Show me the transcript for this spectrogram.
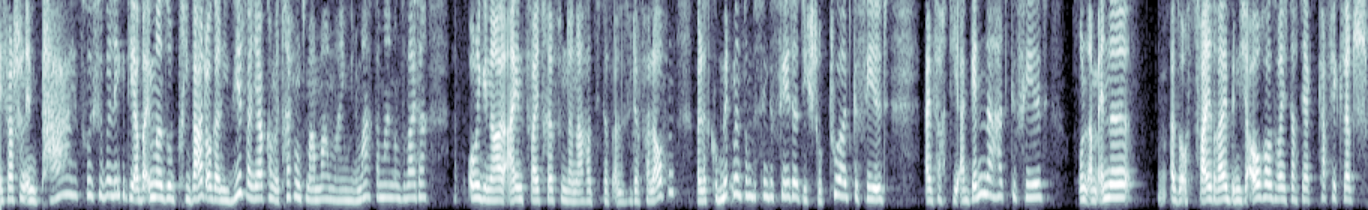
ich war schon in ein paar, jetzt wo ich es überlege, die aber immer so privat organisiert waren. Ja, komm, wir treffen uns mal, machen mal irgendwie eine Mastermind und so weiter. Original ein, zwei Treffen, danach hat sich das alles wieder verlaufen, weil das Commitment so ein bisschen gefehlt hat, die Struktur hat gefehlt, einfach die Agenda hat gefehlt. Und am Ende, also aus zwei, drei bin ich auch raus, weil ich dachte, ja, Kaffeeklatsch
